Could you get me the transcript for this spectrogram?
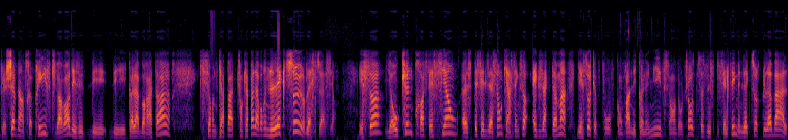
que le chef d'entreprise qui va avoir des, collaborateurs qui sont capables d'avoir une lecture de la situation. Et ça, il n'y a aucune profession, euh, spécialisation qui enseigne ça exactement. Bien sûr que pour comprendre l'économie, d'autres choses, puis ça, c'est des spécialités, mais une lecture globale,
